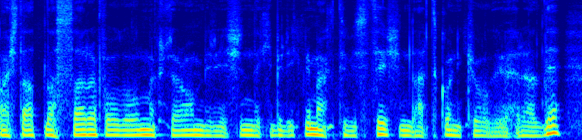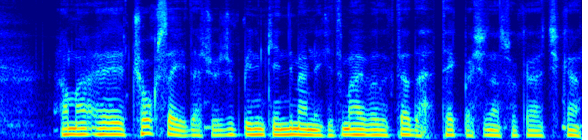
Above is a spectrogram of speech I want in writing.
Başta Atlas Sarrafoğlu olmak üzere 11 yaşındaki bir iklim aktivisti. Şimdi artık 12 oluyor herhalde. Ama e, çok sayıda çocuk benim kendi memleketim Ayvalık'ta da tek başına sokağa çıkan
